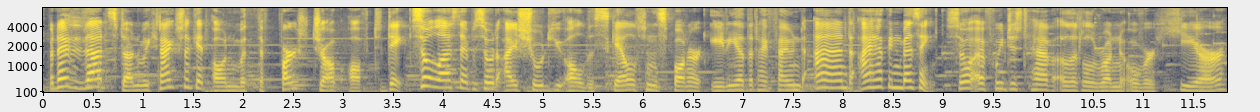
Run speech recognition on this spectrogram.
But now that that's done, we can actually get on with the first job of today. So last episode, I showed you all the skeleton spawner area that I found, and I have been busy. So if we just have a little run over here,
